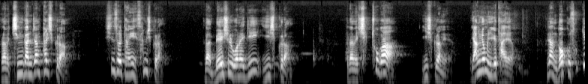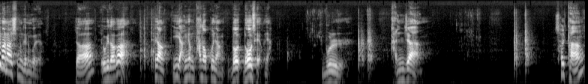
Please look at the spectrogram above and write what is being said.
그 다음에 진간장 80g, 신설탕이 30g, 그 다음에 매실 원액이 20g, 그 다음에 식초가 20g이에요. 양념은 이게 다예요. 그냥 넣고 섞기만 하시면 되는 거예요. 자, 여기다가 그냥 이 양념 다 넣고 그냥 넣, 넣으세요. 그냥 물, 간장, 설탕,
